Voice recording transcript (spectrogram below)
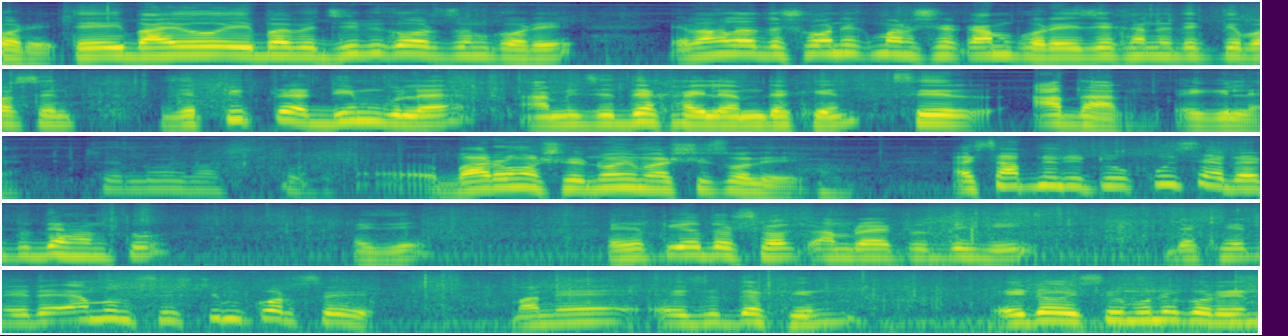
করে এই বায়ু এইভাবে জীবিকা অর্জন করে বাংলাদেশে অনেক মানুষের কাম করে। যেখানে দেখতে পাচ্ছেন যে পিঁপড়ার ডিমগুলা আমি যে দেখাইলাম দেখেন সের আদার এগুলা। মাস বারো মাসে নয় মাসই চলে। আচ্ছা আপনি একটু কুইসাটা একটু দেখান তো। এই যে এই যে প্রিয় দর্শক আমরা একটু দেখি। দেখেন, এটা এমন সিস্টেম করছে মানে এই যে দেখেন, এটা হয়েছে মনে করেন,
